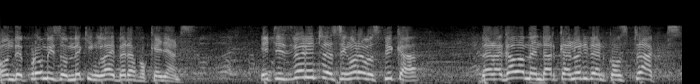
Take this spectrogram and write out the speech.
on the promise of making life better for Kenyans. It is very interesting, Honorable Speaker, that a government that cannot even construct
